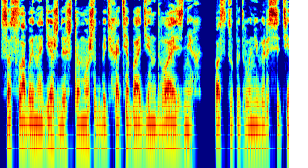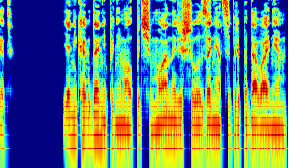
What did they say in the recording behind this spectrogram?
со слабой надеждой, что, может быть, хотя бы один-два из них поступят в университет. Я никогда не понимал, почему она решила заняться преподаванием.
